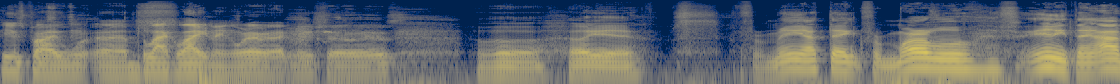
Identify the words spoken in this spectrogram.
He's probably uh, Black Lightning whatever that new show is. Oh, oh yeah. For me, I think for Marvel, if anything, I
